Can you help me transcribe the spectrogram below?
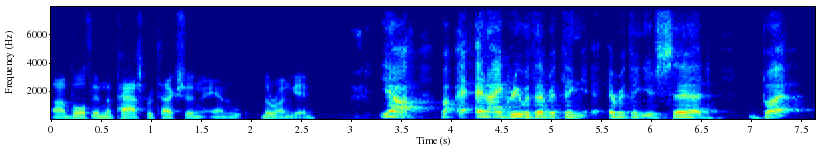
uh, both in the pass protection and the run game. Yeah, and I agree with everything everything you said. But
